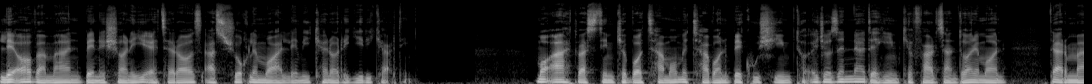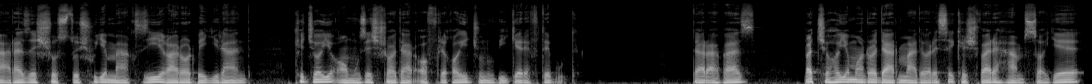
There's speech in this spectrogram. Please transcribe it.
لعا و من به نشانه اعتراض از شغل معلمی کنارگیری کردیم. ما عهد بستیم که با تمام توان بکوشیم تا اجازه ندهیم که فرزندانمان در معرض شستشوی مغزی قرار بگیرند که جای آموزش را در آفریقای جنوبی گرفته بود. در عوض بچه های من را در مدارس کشور همسایه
